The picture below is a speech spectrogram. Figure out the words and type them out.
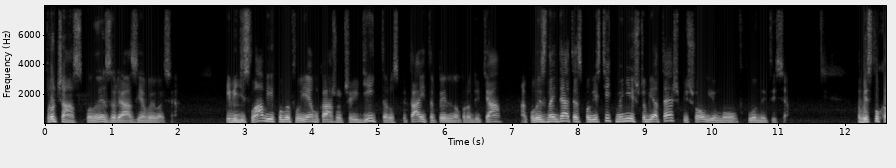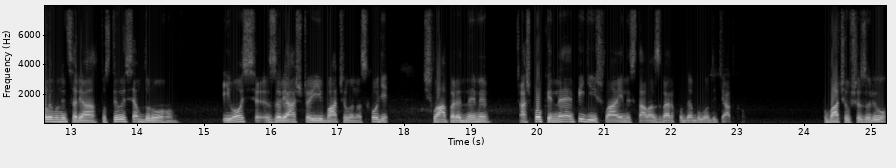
про час, коли зоря з'явилася. І відіслав їх у Вифлеєм, кажучи: йдіть та розпитайте пильно про дитя, а коли знайдете, сповістіть мені, щоб я теж пішов йому вклонитися. Вислухали вони царя, спустилися в дорогу. І ось зоря, що її бачили на сході, йшла перед ними, аж поки не підійшла і не стала зверху, де було дитятко. Побачивши зорю,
